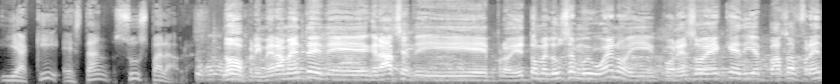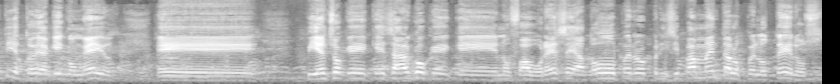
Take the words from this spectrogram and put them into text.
y aquí están sus palabras. No, primeramente, de, gracias. Y el proyecto me luce muy bueno y por eso es que 10 pasos al frente y estoy aquí con ellos. Eh, pienso que, es algo que, nos favorece a todos, pero principalmente a los peloteros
